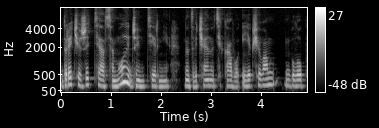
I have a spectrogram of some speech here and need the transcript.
До речі, життя самої Джин Тірні надзвичайно цікаво, і якщо вам було б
